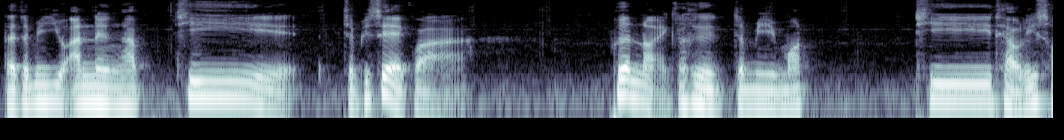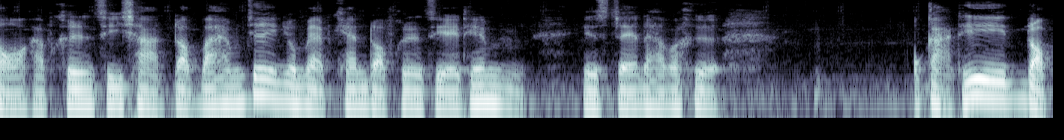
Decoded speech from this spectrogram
แต่จะมีอยู่อันหนึงครับที่จะพิเศษกว่า เพื่อนหน่อยก็คือจะมีมอดที่แถวที่ 2 ครับ currency chart drop by harbinger in your map can drop currency item instead นะครับ ก็คือโอกาสที่ drop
